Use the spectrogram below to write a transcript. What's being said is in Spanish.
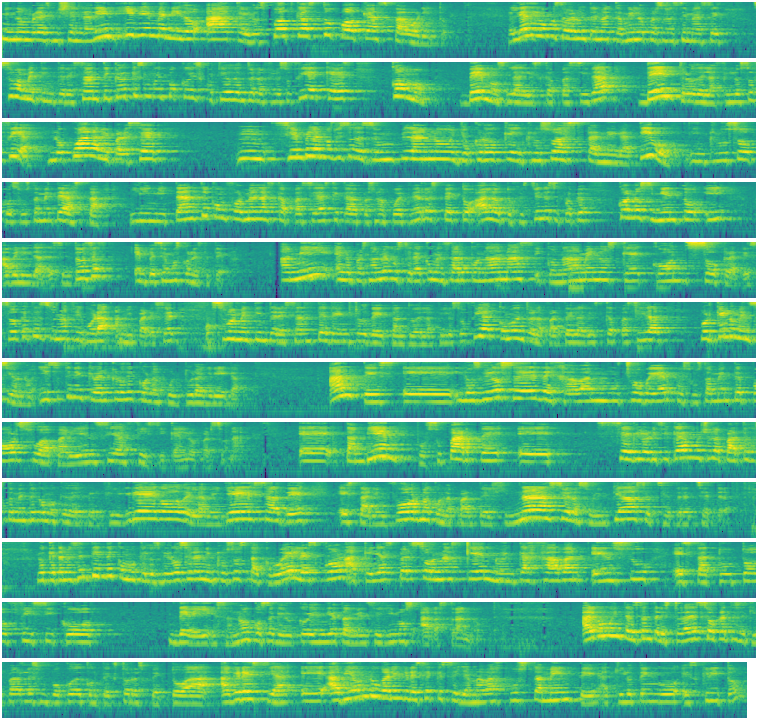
mi nombre es Michelle Nadine y bienvenido a Kairos Podcast, tu podcast favorito. El día de hoy vamos a ver un tema que a mí lo personal se me hace sumamente interesante y creo que es muy poco discutido dentro de la filosofía, que es cómo vemos la discapacidad dentro de la filosofía, lo cual a mi parecer siempre la hemos visto desde un plano, yo creo que incluso hasta negativo, incluso pues justamente hasta limitante conforme a las capacidades que cada persona puede tener respecto a la autogestión de su propio conocimiento y habilidades. Entonces, empecemos con este tema. A mí, en lo personal, me gustaría comenzar con nada más y con nada menos que con Sócrates. Sócrates es una figura, a mi parecer, sumamente interesante dentro de tanto de la filosofía como dentro de la parte de la discapacidad. ¿Por qué lo menciono? Y eso tiene que ver, creo que, con la cultura griega. Antes, eh, los griegos se dejaban mucho ver, pues justamente por su apariencia física en lo personal. Eh, también, por su parte, eh, se glorificaba mucho la parte justamente como que del perfil griego, de la belleza, de estar en forma con la parte del gimnasio, las olimpiadas, etcétera, etcétera. Lo que también se entiende como que los griegos eran incluso hasta crueles con aquellas personas que no encajaban en su estatuto físico de belleza, ¿no? Cosa que creo que hoy en día también seguimos arrastrando. Algo muy interesante, la historia de Sócrates, aquí para darles un poco de contexto respecto a, Grecia, eh, había un lugar en Grecia que se llamaba justamente, aquí lo tengo escrito,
